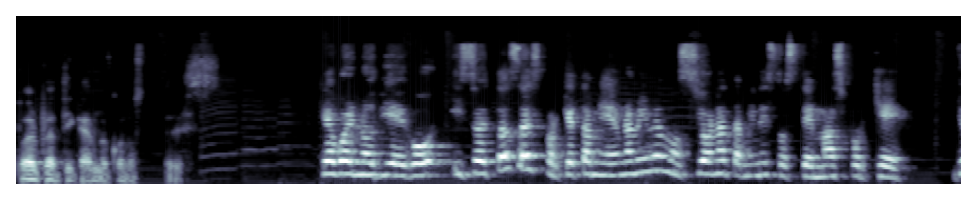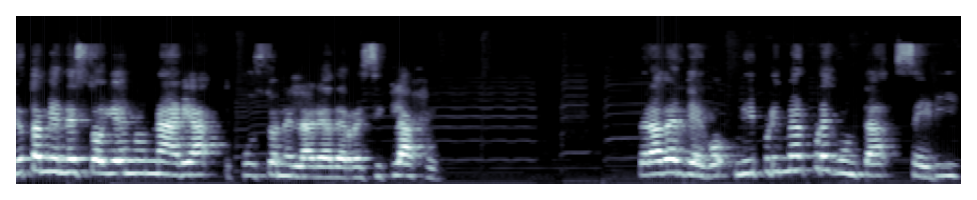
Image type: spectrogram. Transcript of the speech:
poder platicarlo con ustedes. Qué bueno, Diego. Y sobre todo, ¿sabes por qué también? A mí me emociona también estos temas porque yo también estoy en un área, justo en el área de reciclaje. Pero a ver, Diego, mi primera pregunta sería,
